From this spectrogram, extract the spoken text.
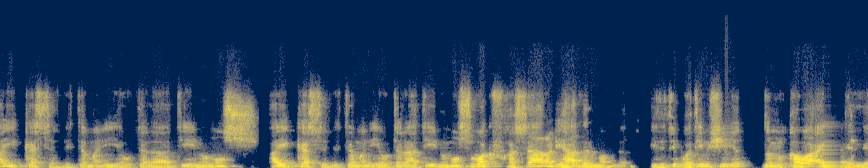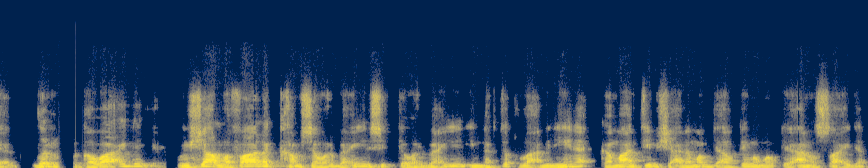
أي كسر ل 38 ونص أي كسر ل 38 ونص وقف خسارة لهذا المبلغ. إذا تبغى تمشي ضمن قواعد اللعب ضمن قواعد اللعب. وإن شاء الله فالك 45 46 إنك تطلع من هنا كمان تمشي على مبدأ القمم والقيعان الصاعدة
